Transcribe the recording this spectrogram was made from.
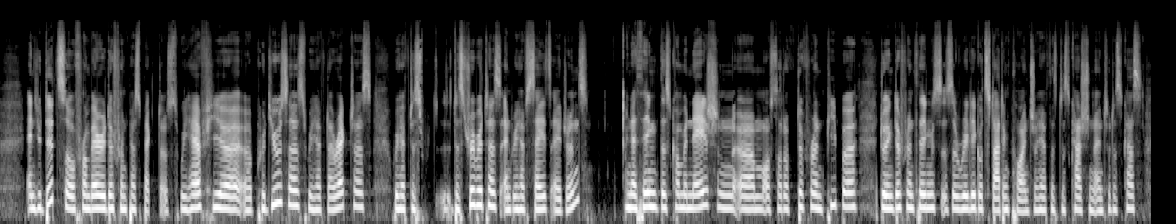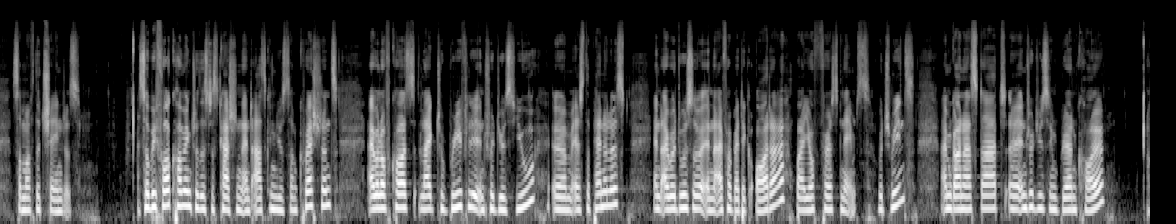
And you did so from very different perspectives. We have here uh, producers, we have directors, we have dis distributors, and we have sales agents. And I think this combination um, of sort of different people doing different things is a really good starting point to have this discussion and to discuss some of the changes. So before coming to this discussion and asking you some questions, I will of course like to briefly introduce you um, as the panelist and I will do so in alphabetic order by your first names, which means I'm gonna start uh, introducing Björn Koll,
